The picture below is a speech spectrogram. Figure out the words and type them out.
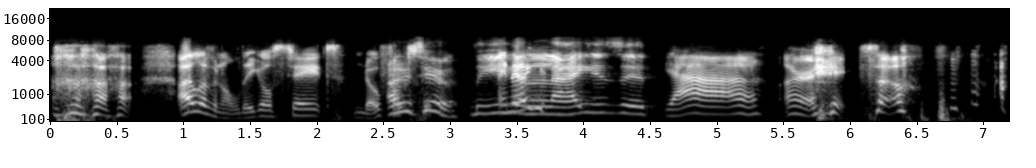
I live in a legal state. No I do too. you- Legalize it. Yeah. All right. So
